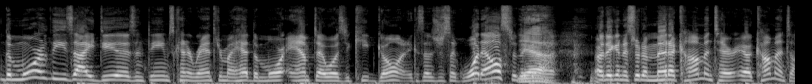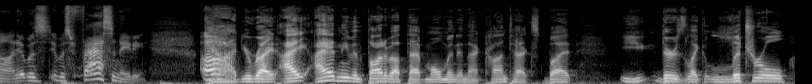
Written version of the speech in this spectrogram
the more of these ideas and themes kind of ran through my head the more amped i was to keep going because i was just like what else are they Yeah. gonna are they gonna sort of meta commentary uh, comment on it was it was fascinating God, you're right. I, I hadn't even thought about that moment in that context, but you, there's like literal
